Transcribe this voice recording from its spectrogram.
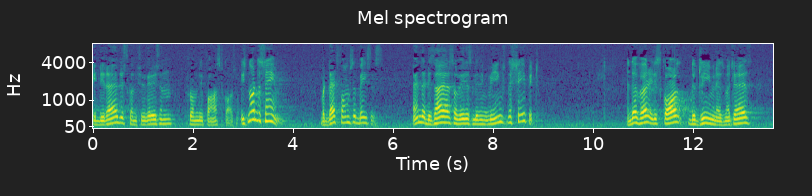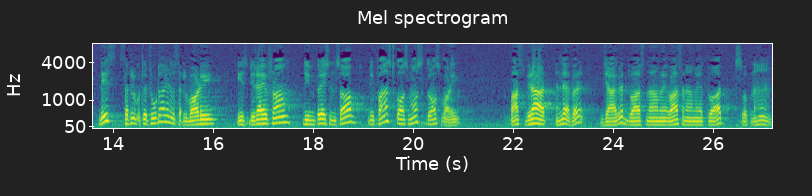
it derives its configuration from the past cosmos. It's not the same, but that forms the basis. And the desires of various living beings, they shape it. And therefore it is called the dream inasmuch as this subtle, the totality of the subtle body is derived from the impressions of the past cosmos gross body, past Virat, and therefore Jagrad Vasanamayatvat Swapnaha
